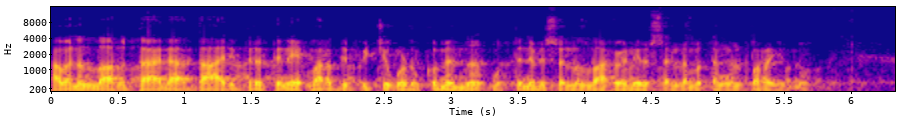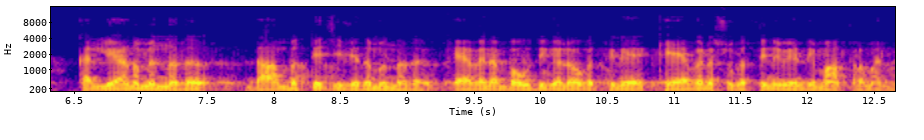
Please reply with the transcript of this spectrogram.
അവൻ അള്ളാഹു താല ദാരിദ്ര്യത്തിനെ വർദ്ധിപ്പിച്ചു കൊടുക്കുമെന്ന് മുത്തുനബി സല്ലാഹു അലൈഹി വസ്ല്ലമ തങ്ങൾ പറയുന്നു. കല്യാണം എന്നത് ദാമ്പത്യ ജീവിതം എന്നത് കേവലം ഭൗതിക ലോകത്തിലെ കേവല സുഖത്തിന് വേണ്ടി മാത്രമല്ല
